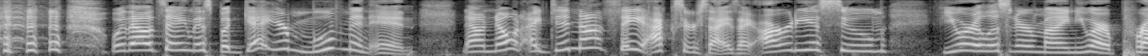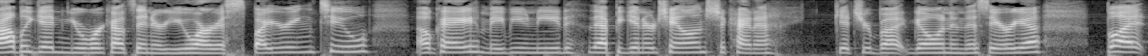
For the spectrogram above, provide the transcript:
without saying this, but get your movement in. Now, note, I did not say exercise. I already assume if you are a listener of mine, you are probably getting your workouts in or you are aspiring to. Okay, maybe you need that beginner challenge to kind of get your butt going in this area. But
